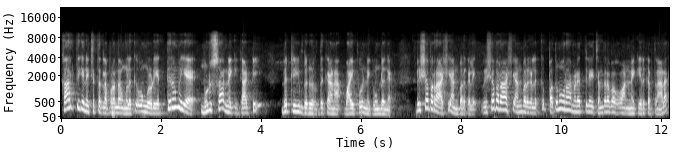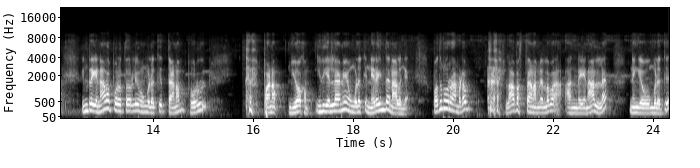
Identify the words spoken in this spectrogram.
கார்த்திகை நட்சத்திரத்தில் பிறந்தவங்களுக்கு உங்களுடைய திறமையை முழுசாக இன்னைக்கு காட்டி வெற்றியும் பெறுறதுக்கான வாய்ப்பு இன்னைக்கு உண்டுங்க. ரிஷபராசி அன்பர்களே ரிஷபராசி அன்பர்களுக்கு பதினோராம் இடத்திலே சந்திர பகவான் இன்னைக்கு இருக்கிறதுனால இன்றைய நாளை பொறுத்தவரையிலையும் உங்களுக்கு தனம் பொருள் பணம் யோகம் இது எல்லாமே உங்களுக்கு நிறைந்த நாளுங்க. பதினோராம் இடம் லாபஸ்தானம் அல்லவா? அன்றைய நாளில் நீங்கள் உங்களுக்கு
